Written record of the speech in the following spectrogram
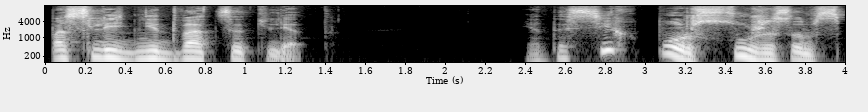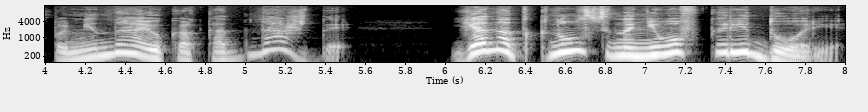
последние двадцать лет. Я до сих пор с ужасом вспоминаю, как однажды я наткнулся на него в коридоре,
